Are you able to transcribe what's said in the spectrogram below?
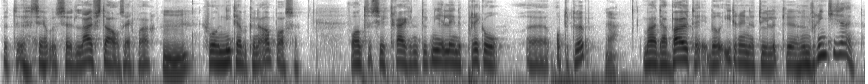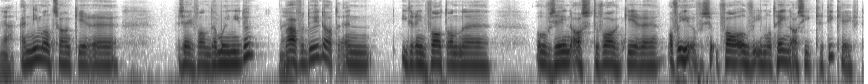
het, het lifestyle, zeg maar, mhm. gewoon niet hebben kunnen aanpassen. Want ze krijgen natuurlijk niet alleen de prikkel uh, op de club. Ja. Maar daarbuiten wil iedereen natuurlijk uh, hun vriendje zijn. Ja. En niemand zou een keer zeggen van, dat moet je niet doen. Nee. Waarvoor doe je dat? En iedereen valt dan over ze heen als ze toevallig een keer... of, of val over iemand heen als hij kritiek heeft.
